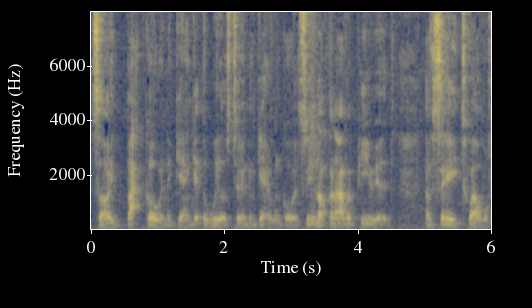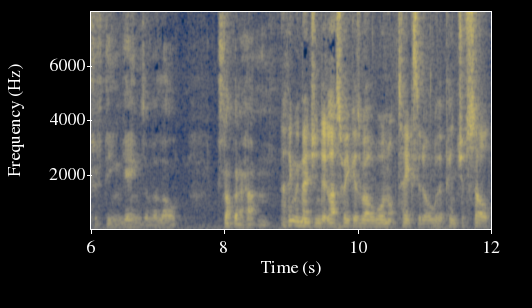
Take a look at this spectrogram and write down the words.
side back going again, get the wheels turning, get everyone going. So you're not going to have a period of, say, 12 or 15 games of a lull. It's not going to happen. I think we mentioned it last week as well. Warnock takes it all with a pinch of salt.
